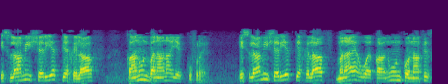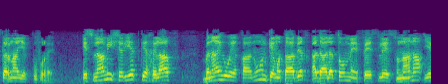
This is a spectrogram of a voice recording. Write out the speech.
اسلامی شریعت کے خلاف قانون بنانا یہ کفر ہے۔ اسلامی شریعت کے خلاف منائے ہوئے قانون کو نافذ کرنا یہ کفر ہے۔ اسلامی شریعت کے خلاف بنائے ہوئے قانون کے مطابق عدالتوں میں فیصلے سنانا یہ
